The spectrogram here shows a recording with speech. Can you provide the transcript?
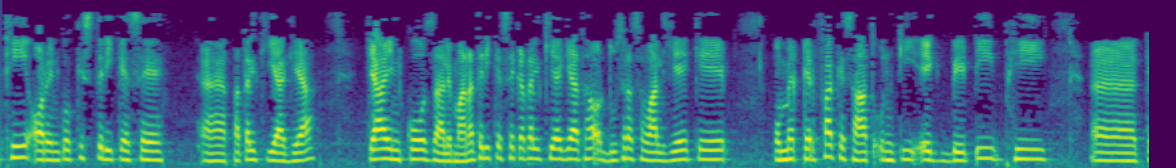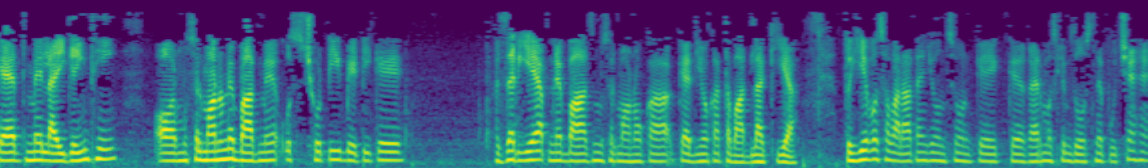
تھیں اور ان کو کس طریقے سے قتل کیا گیا؟ کیا ان کو ظالمانہ طریقے سے قتل کیا گیا تھا؟ اور دوسرا سوال یہ کہ ام قرفہ کے ساتھ ان کی ایک بیٹی بھی قید میں لائی گئی تھیں اور مسلمانوں نے بعد میں اس چھوٹی بیٹی کے ذریعے اپنے بعض مسلمانوں کا قیدیوں کا تبادلہ کیا۔ تو یہ وہ سوالات ہیں جو ان سے ان کے ایک غیر مسلم دوست نے پوچھے ہیں۔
